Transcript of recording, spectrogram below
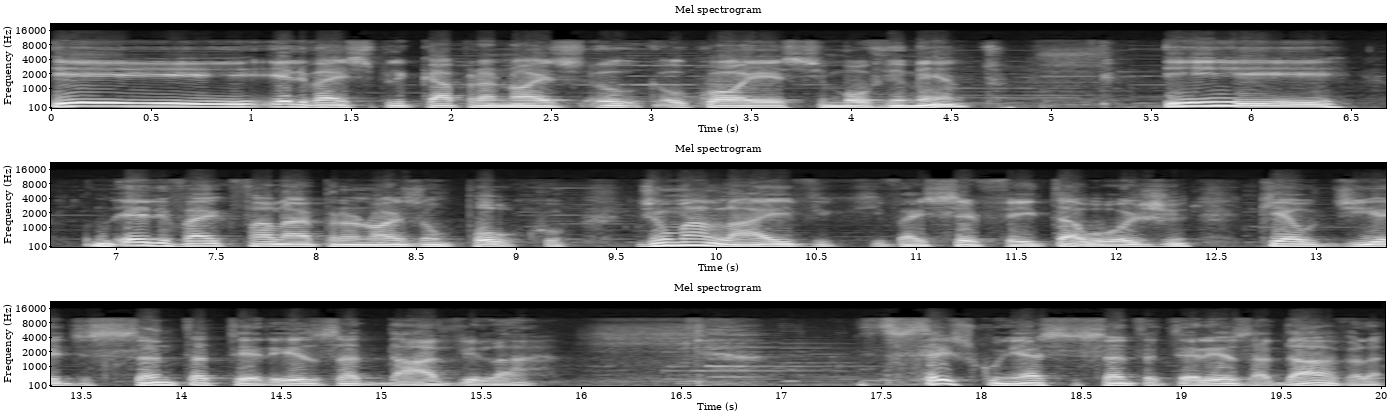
E ele vai explicar para nós o, o, qual é esse movimento e ele vai falar para nós um pouco de uma live que vai ser feita hoje, que é o dia de Santa Teresa d'Ávila. Vocês conhecem Santa Teresa d'Ávila?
